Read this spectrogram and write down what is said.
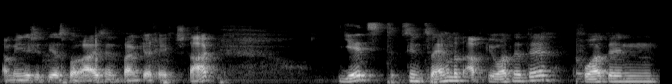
Armenische Diaspora ist in Frankreich recht stark. Jetzt sind 200 Abgeordnete vor den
